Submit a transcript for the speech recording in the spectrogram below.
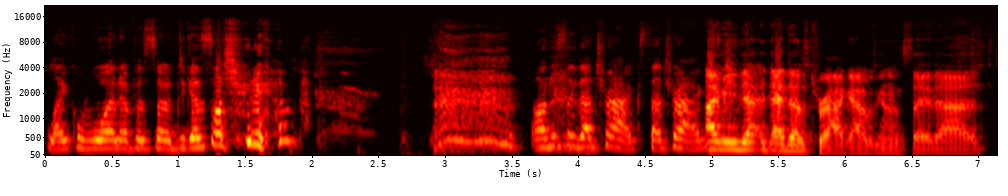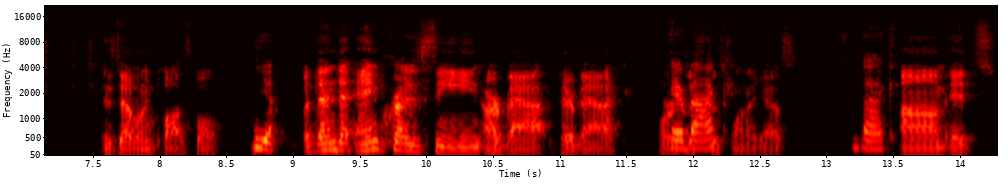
like one episode to get Seljun to come back. Honestly, that tracks. That tracks. I mean that that does track. I was gonna say that is definitely plausible. Yeah. But then the end credit scene are back. They're back. Or They're just back. this one, I guess. back. Um, it's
